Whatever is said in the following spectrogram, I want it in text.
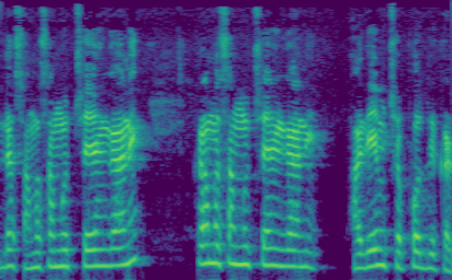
అంటే సమసముచ్చయం కానీ క్రమ సముచ్చయం గాని అదేం చెప్పొద్దు ఇక్కడ.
